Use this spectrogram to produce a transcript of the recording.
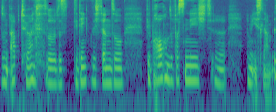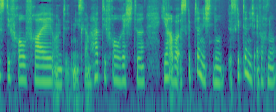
so ein Abturn. So, dass, die denken sich dann so, wir brauchen sowas nicht. Äh, Im Islam ist die Frau frei und im Islam hat die Frau Rechte. Ja, aber es gibt ja nicht nur, es gibt ja nicht einfach nur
